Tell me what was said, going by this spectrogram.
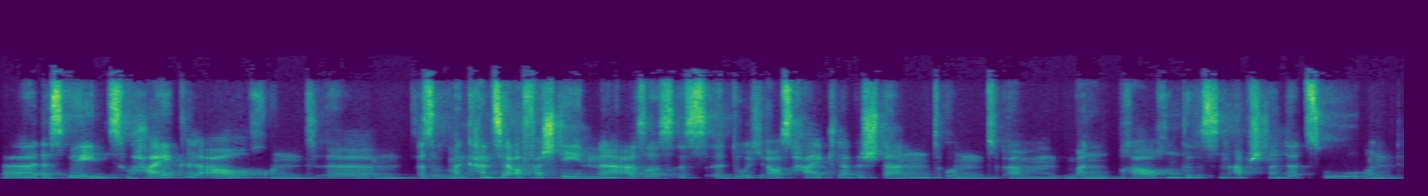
Äh, das wäre ihm zu heikel auch. Und ähm, also man kann es ja auch verstehen. Ne? Also es ist äh, durchaus heikler Bestand und ähm, man braucht einen gewissen Abstand dazu. Und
